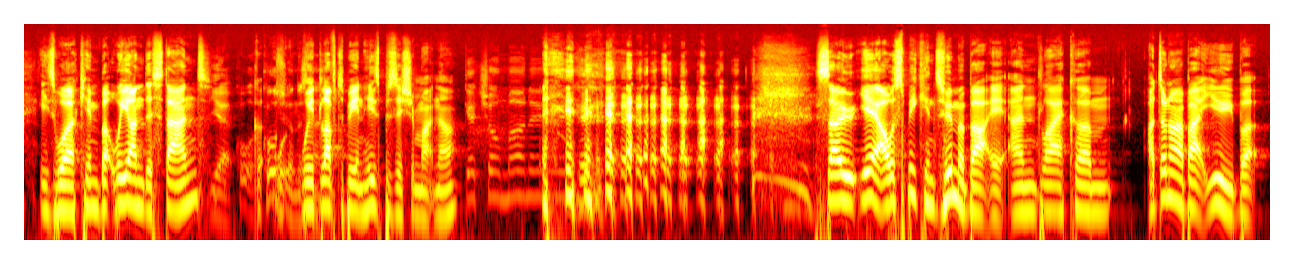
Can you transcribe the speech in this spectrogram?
he's working. But we understand. Yeah, of course, of course understand. We'd love to be in his position right now. get your money. So yeah, I was speaking to him about it, and like, um, I don't know about you, but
